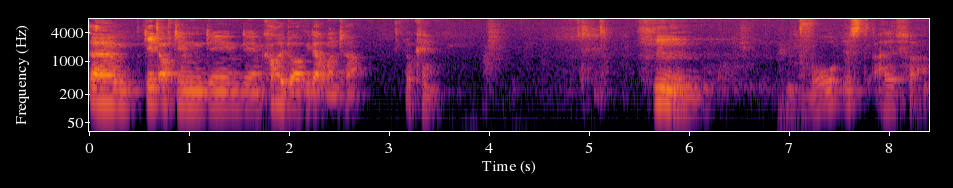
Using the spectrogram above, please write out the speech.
ähm, geht auch den, den, den Korridor wieder runter. Okay. Hm. Wo ist Alpha?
